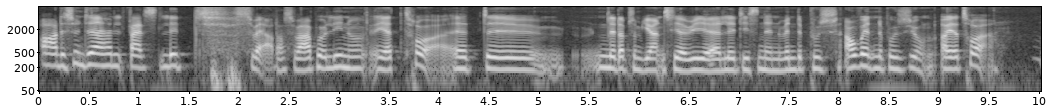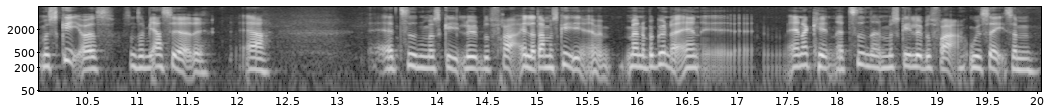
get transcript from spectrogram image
Og det synes jeg er faktisk lidt svært at svare på lige nu. Jeg tror, at øh, netop som Jørgen siger, vi er lidt i sådan en ventepos- afventende position. Og jeg tror måske også, sådan som jeg ser det, er at tiden måske løbet fra, eller der er måske, øh, man er begyndt at an, øh, anerkende, at tiden er måske løbet fra USA som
